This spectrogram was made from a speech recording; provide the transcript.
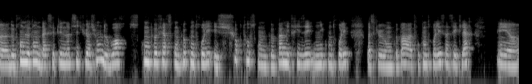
euh, de prendre le temps d'accepter notre situation, de voir ce qu'on peut faire, ce qu'on peut contrôler et surtout ce qu'on ne peut pas maîtriser ni contrôler, parce qu'on ne peut pas tout contrôler, ça c'est clair, et euh,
